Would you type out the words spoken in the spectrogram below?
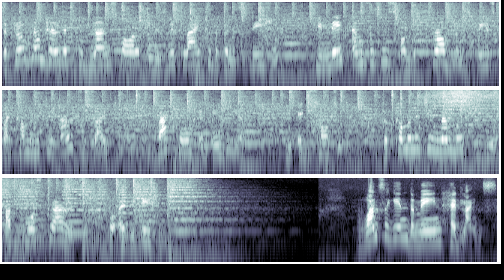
The program held at Foodlands Hall in his reply to the felicitation, he laid emphasis on the problems faced by community and society back home in India. He exhorted the community members to give utmost priority for education. Once again, the main headlines.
